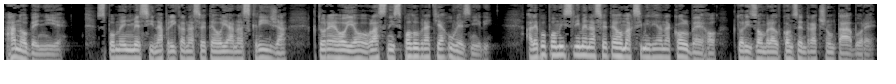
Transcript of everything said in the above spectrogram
hanobenie. Spomeňme si napríklad na svätého Jana z Kríža, ktorého jeho vlastní spolubratia uväznili. Alebo pomyslíme na svätého Maximiliana Kolbého, ktorý zomrel v koncentračnom tábore.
